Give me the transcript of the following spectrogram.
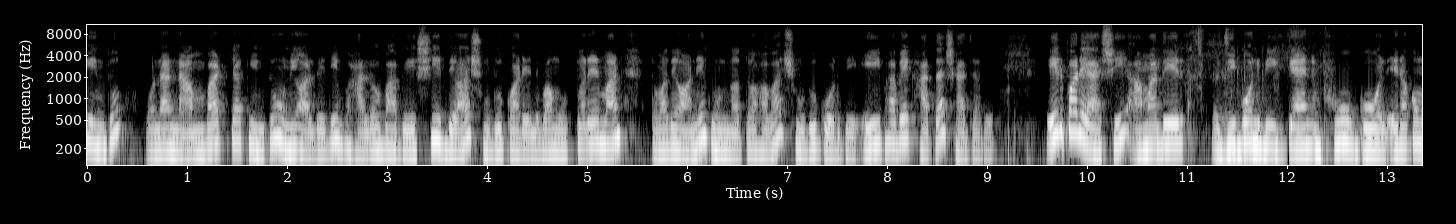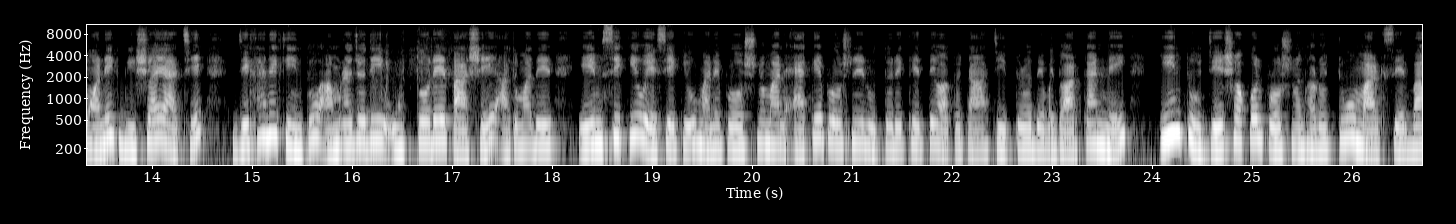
কিন্তু ওনার নাম্বারটা কিন্তু উনি অলরেডি ভালো বা বেশি দেওয়া শুরু করেন এবং উত্তরের মান তোমাদের অনেক উন্নত হওয়া শুরু করবে। এইভাবে খাতা সাজাবে। এরপরে আসি, আমাদের জীবন বিজ্ঞান, ভূগোল এরকম অনেক বিষয় আছে যেখানে কিন্তু আমরা যদি উত্তরের পাশে, আর তোমাদের এমসিকিউ এসে কিউ মানে প্রশ্নমান একে প্রশ্নের উত্তরের ক্ষেত্রে অতটা চিত্র দেওয়ার দরকার নেই। কিন্তু যে সকল প্রশ্ন ধরো টু মার্কসের বা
